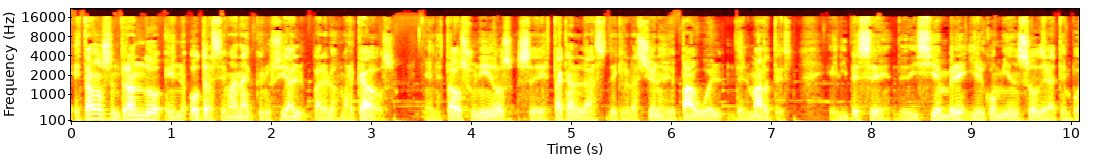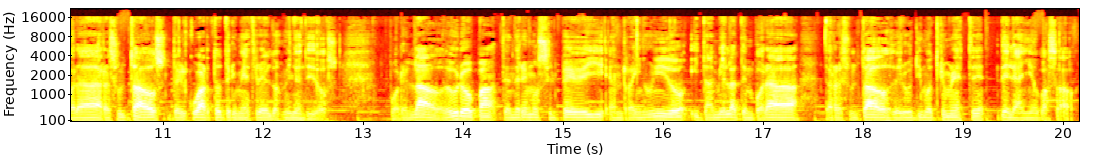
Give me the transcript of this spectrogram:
Estamos entrando en otra semana crucial para los mercados. En Estados Unidos se destacan las declaraciones de Powell del martes, el IPC de diciembre y el comienzo de la temporada de resultados del cuarto trimestre del 2022. Por el lado de Europa tendremos el PBI en Reino Unido y también la temporada de resultados del último trimestre del año pasado.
